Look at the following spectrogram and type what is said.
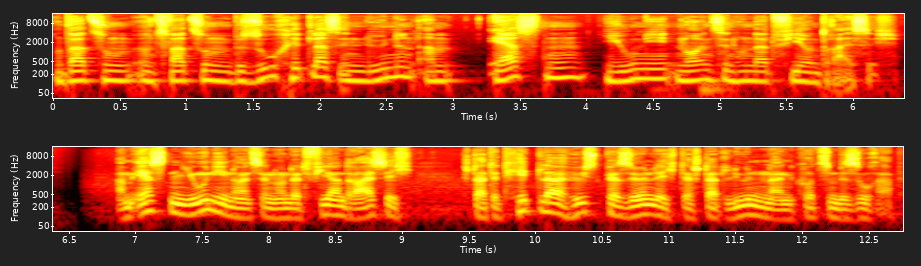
und, war zum, und zwar zum Besuch Hitlers in Lünen am 1. Juni 1934. Am 1. Juni 1934 stattet Hitler höchstpersönlich der Stadt Lünen einen kurzen Besuch ab.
